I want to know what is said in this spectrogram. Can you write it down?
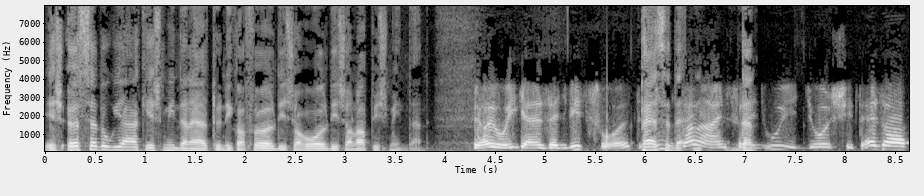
és összedugják, és minden eltűnik, a föld is, a hold is, a nap is, minden. Ja, jó, igen, ez egy vicc volt. Persze, de... de... egy új gyorsít. Ez a,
